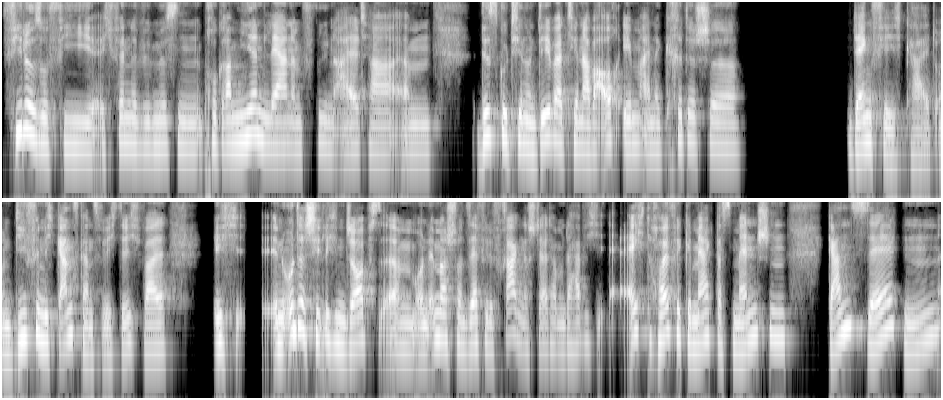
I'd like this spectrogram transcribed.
Philosophie. Ich finde, wir müssen Programmieren lernen im frühen Alter, ähm, diskutieren und debattieren, aber auch eben eine kritische Denkfähigkeit. Und die finde ich ganz, ganz wichtig, weil ich in unterschiedlichen Jobs ähm, und immer schon sehr viele Fragen gestellt habe. Und da habe ich echt häufig gemerkt, dass Menschen ganz selten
